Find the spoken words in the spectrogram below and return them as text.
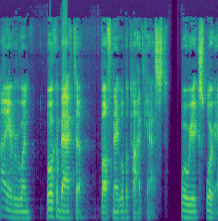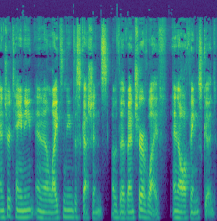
Hi, everyone. Welcome back to Buff Nagel the podcast, where we explore entertaining and enlightening discussions of the adventure of life and all things good.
